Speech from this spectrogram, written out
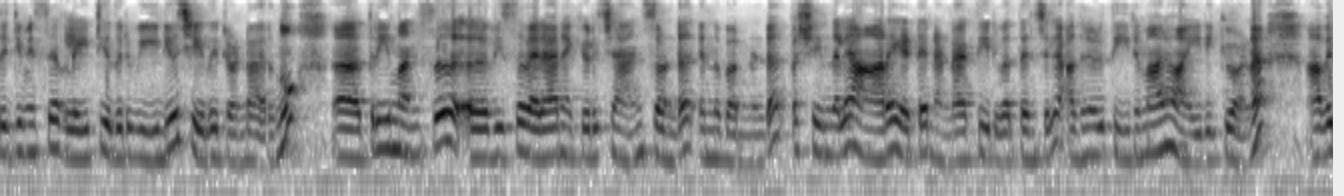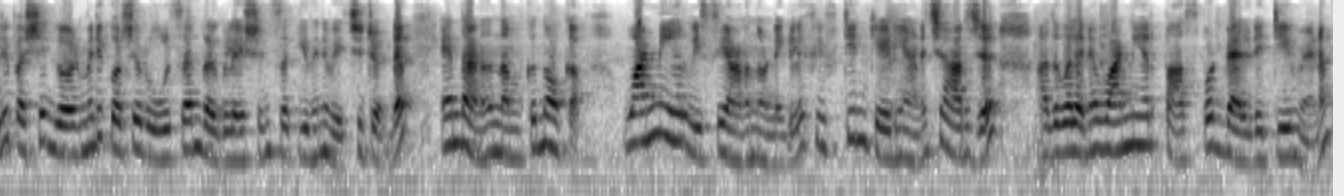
സിറ്റി വിസ റിലേറ്റ് ചെയ്തൊരു വീഡിയോ ചെയ്തിട്ടുണ്ടായിരുന്നു. ത്രീ മന്ത്സ് വിസ വരാനൊക്കെ ഒരു ചാൻസ് ഉണ്ട് എന്ന് പറഞ്ഞിട്ടുണ്ട്. പക്ഷെ ഇന്നലെ ആറ് എട്ട് രണ്ടായിരത്തി ഇരുപത്തി അഞ്ചിൽ അതിനൊരു തീരുമാനമായിരിക്കുവാണ്. അവർ പക്ഷേ ഗവൺമെന്റ് കുറച്ച് റൂൾസ് ആൻഡ് റെഗുലേഷൻസ് ഒക്കെ ഇതിന് വെച്ചിട്ടുണ്ട്. എന്താണെന്ന് നമുക്ക് നോക്കാം. വൺ ഇയർ വിസ ആണെന്നുണ്ടെങ്കിൽ ഫിഫ്റ്റീൻ കെ ഡി ആണ് ചാർജ് അതുപോലെ തന്നെ വൺ ഇയർ പാസ്പോർട്ട് വാലിഡിറ്റിയും വേണം.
